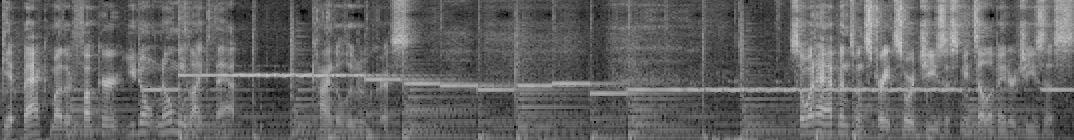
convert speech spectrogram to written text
Get back, motherfucker. You don't know me like that. Kind of ludicrous. So what happens when Straight Sword Jesus meets Elevator Jesus?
